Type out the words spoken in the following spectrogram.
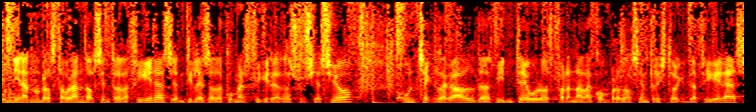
Un dinar en un restaurant del centre de Figueres, gentilesa de comerç Figueres Associació, un xec regal de 20 euros per anar de compres al centre històric de Figueres,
